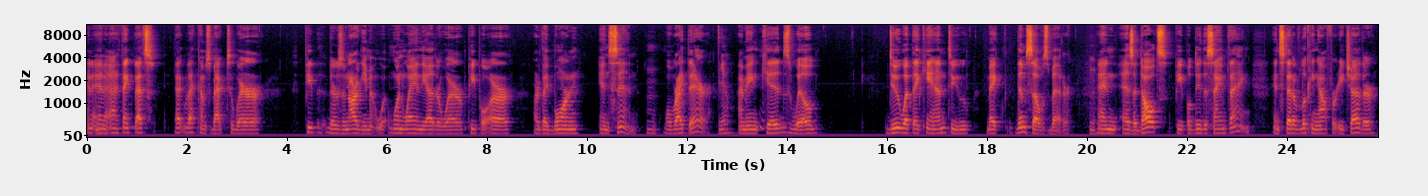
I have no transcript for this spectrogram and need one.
and and mm-hmm. I think that's that that comes back to where people there's an argument one way and the other where people are are they born in sin? Mm. Well, right there. Yeah. I mean, kids will do what they can to make themselves better. Mm-hmm. And as adults, people do the same thing. Instead of looking out for each other,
